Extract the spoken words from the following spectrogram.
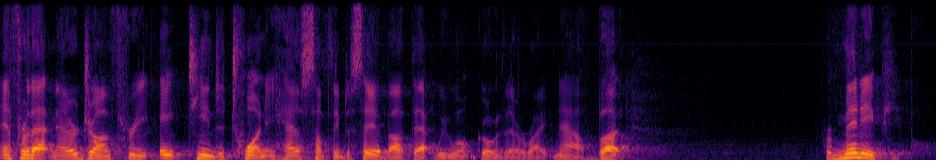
And for that matter, John 3 18 to 20 has something to say about that. We won't go there right now. But for many people,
